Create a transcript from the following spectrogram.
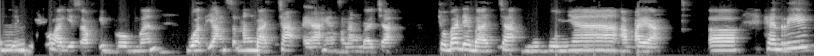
mungkin dulu lagi self improvement buat yang senang baca ya yang senang baca. Coba deh baca bukunya apa ya eh, Henry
